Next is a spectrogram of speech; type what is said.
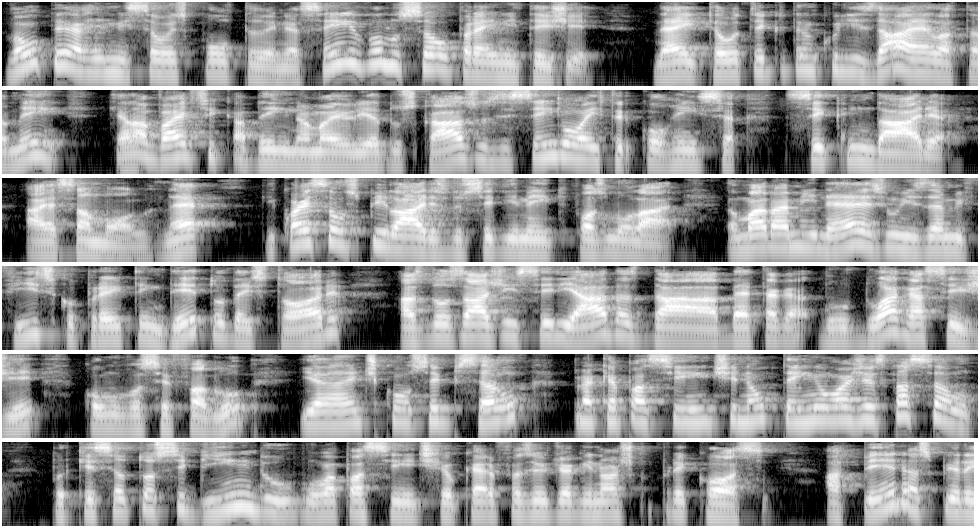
vão ter a remissão espontânea, sem evolução para NTG. Né? Então eu tenho que tranquilizar ela também que ela vai ficar bem na maioria dos casos e sem uma intercorrência secundária a essa mola, né? E quais são os pilares do segmento pós-molar? É uma anamnese, um exame físico para entender toda a história, as dosagens seriadas da beta, do, do HCG, como você falou, e a anticoncepção para que a paciente não tenha uma gestação. Porque se eu estou seguindo uma paciente que eu quero fazer o diagnóstico precoce apenas pela,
